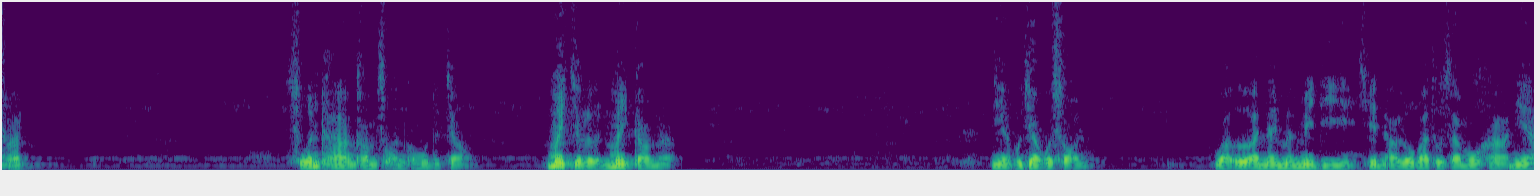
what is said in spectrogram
ชัด สวนทางคำสอนของมุตเจ้า ไม่เจริญไม่ก้าวหน้าเนี่ยพระเจ้าก็สอน ว่าเอออันไหนมันไม่ดี เช่น อโลภาโทสะโมหะเนี่ย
